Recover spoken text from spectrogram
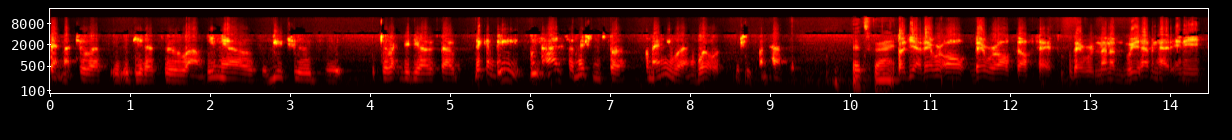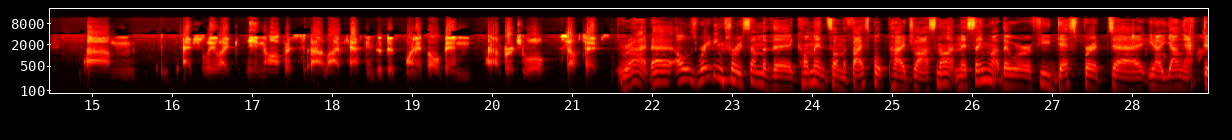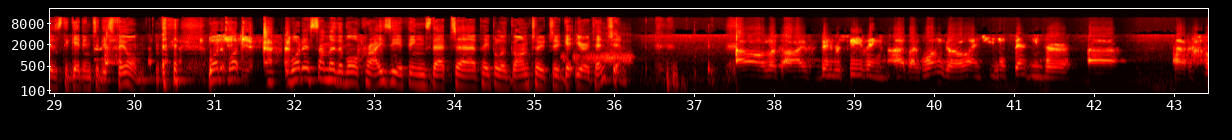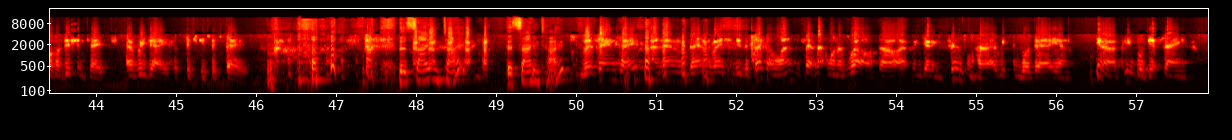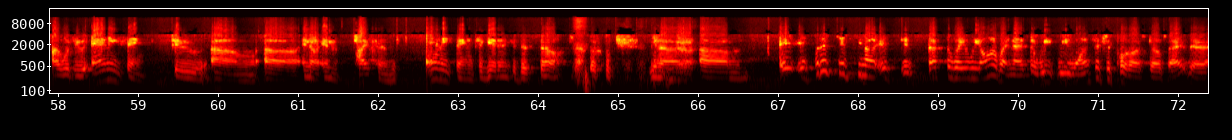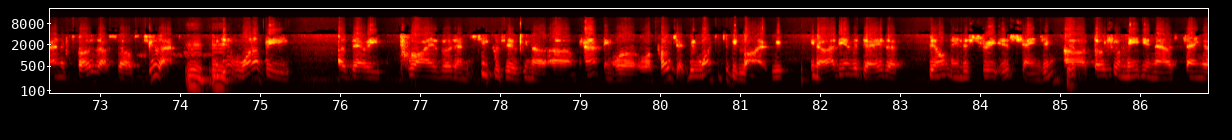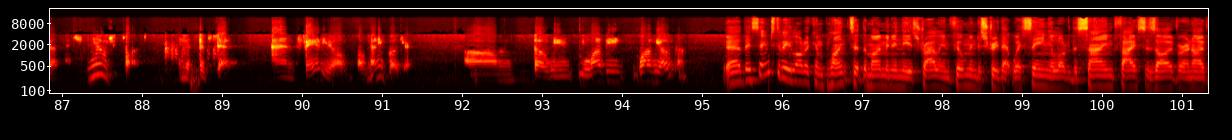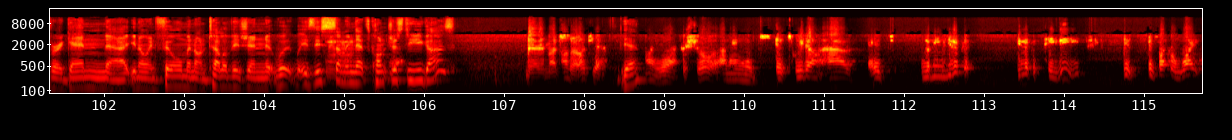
sent that to us either through um, Vimeo, through YouTube, through direct video. So they can be. We've had submissions for from anywhere in the world, which is fantastic. That's great. But yeah, they were all they were all self taped. They were none of. We haven't had any um, actually like in office uh, live castings at this point. It's all been uh, virtual self tapes. Right. Uh, I was reading through some of the comments on the Facebook page last night, and there seemed like there were a few desperate, uh, you know, young actors to get into this film. what what yeah. what are some of the more crazier things that uh, people have gone to to get your attention? Oh, look, I've been receiving. I've had one girl, and she has sent me her uh, uh, audition tape every day for 66 days. the same tape? The same tape? The same tape, and then, then when she did the second one, she sent that one as well. So I've been getting two from her every single day, and you know, people just saying, "I will do anything to, um, uh, you know, in Python, anything to get into this film." you know, um, it, it, but it's just, you know, it, it, that's the way we are right now. So we, we wanted to put ourselves out there and expose ourselves to that. Mm-hmm. We didn't want to be a very private and secretive, you know, um, casting or, or project. We want it to be live. We, you know, at the end of the day, the film industry is changing. Yep. Uh, social media now is playing a huge part in the success and failure of, of many projects. Um, so we, we want to be want to be open. Uh, there seems to be a lot of complaints at the moment in the Australian film industry that we're seeing a lot of the same faces over and over again, uh, you know, in film and on television. Is this mm-hmm. something that's conscious yeah. to you guys? Very much oh, so. God, yeah. Yeah. Oh yeah, for sure. I mean, it's, it's we don't have. It's. I mean, you look at you look at TV. It's it's like a white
